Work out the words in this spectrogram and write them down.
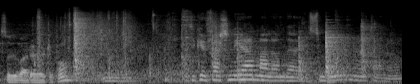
Så du bare hørte på? Jag tycker det är fascinerande med alla de där symbolerna du talar om.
